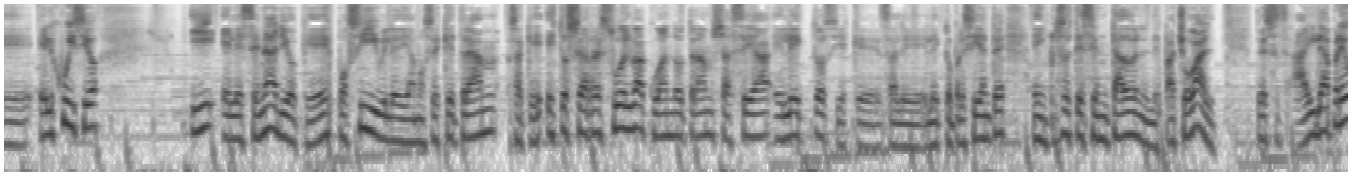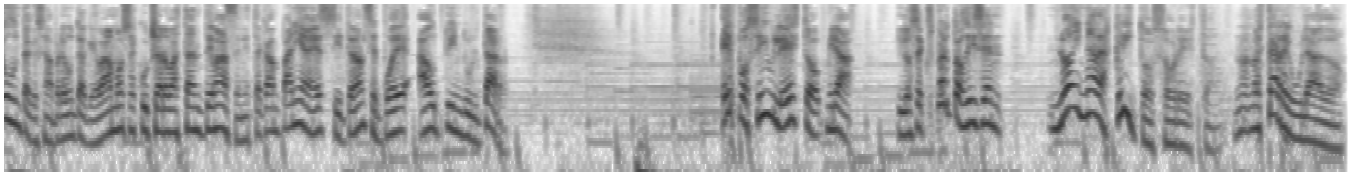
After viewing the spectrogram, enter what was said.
eh, el juicio. Y el escenario que es posible, digamos, es que Trump, o sea, que esto se resuelva cuando Trump ya sea electo, si es que sale electo presidente, e incluso esté sentado en el despacho Oval. Entonces, ahí la pregunta, que es una pregunta que vamos a escuchar bastante más en esta campaña, es si Trump se puede autoindultar. ¿Es posible esto? Mira, los expertos dicen, no hay nada escrito sobre esto, no, no está regulado.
